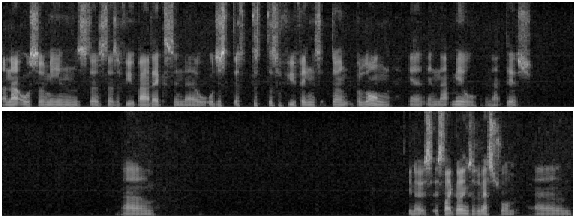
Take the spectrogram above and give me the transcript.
And that also means there's there's a few bad eggs in there, or just just just, just a few things that don't belong in, in that meal in that dish. Um, you know, it's, it's like going to the restaurant. Um,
